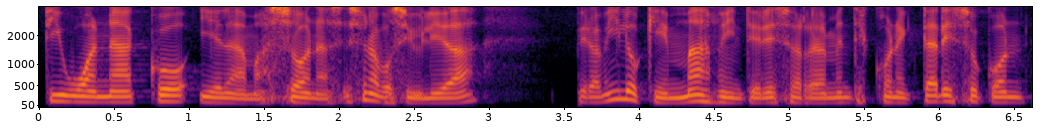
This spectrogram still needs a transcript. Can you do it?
Tihuanaco y el Amazonas. Es una posibilidad, pero a mí lo que más me interesa realmente es conectar eso con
